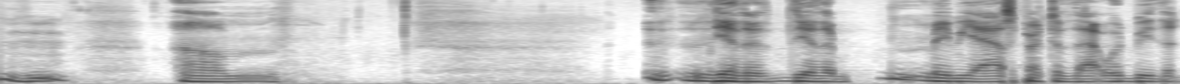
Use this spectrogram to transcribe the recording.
Mm-hmm. Um, the other the other maybe aspect of that would be the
